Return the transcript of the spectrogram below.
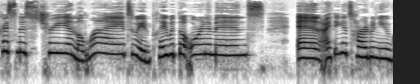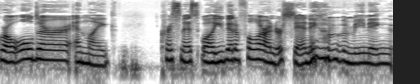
Christmas tree and the lights. We'd play with the ornaments. And I think it's hard when you grow older and like Christmas, well, you get a fuller understanding of the meaning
